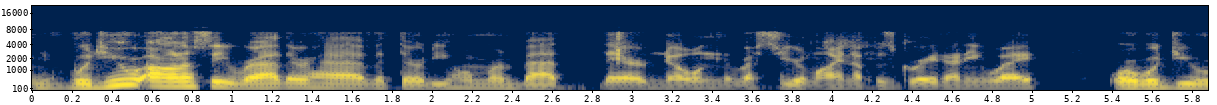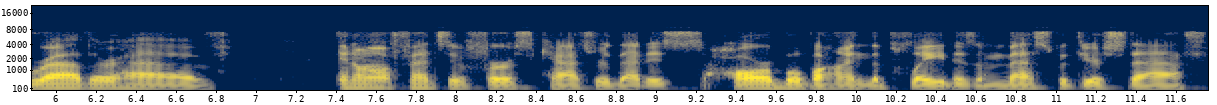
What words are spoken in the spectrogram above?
Would you honestly rather have a 30 home run bat there, knowing the rest of your lineup is great anyway, or would you rather have an offensive first catcher that is horrible behind the plate, is a mess with your staff?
